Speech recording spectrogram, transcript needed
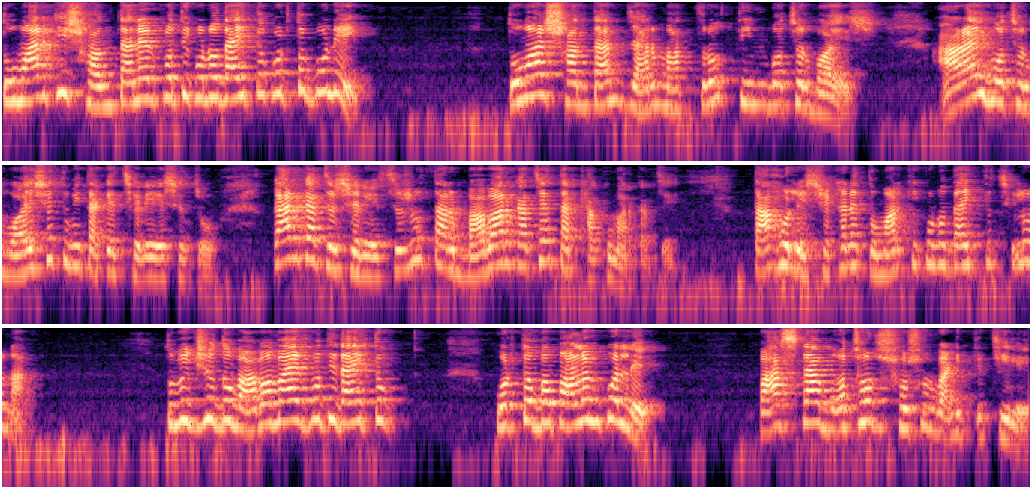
তোমার কি সন্তানের প্রতি কোনো দায়িত্ব কর্তব্য নেই? তোমার সন্তান যার মাত্র তিন বছর বয়স, আড়াই বছর বয়সে তুমি তাকে ছেড়ে এসেছ, কার কাছে ছেড়ে এসেছ? তার বাবার কাছে, তার ঠাকুমার কাছে। তাহলে সেখানে তোমার কি কোনো দায়িত্ব ছিল না? তুমি শুধু বাবা মায়ের প্রতি দায়িত্ব কর্তব্য পালন করলে? পাঁচটা বছর শ্বশুর বাড়িতে ছিলে।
